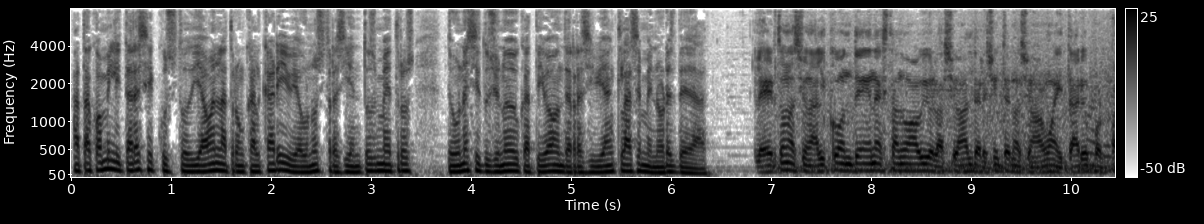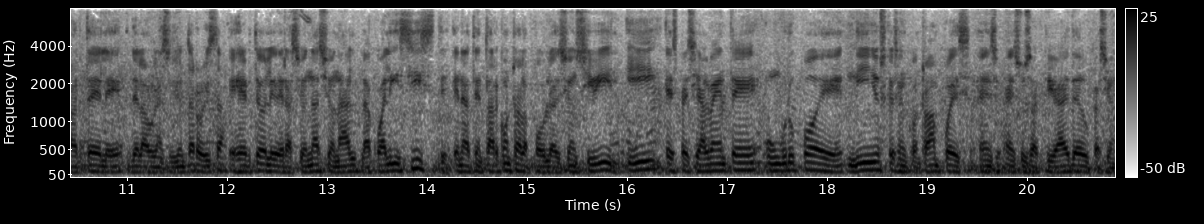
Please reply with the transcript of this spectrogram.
atacó a militares que custodiaban la troncal Caribe a unos 300 metros de una institución educativa donde recibían clase menores de edad. El Ejército Nacional condena esta nueva violación al derecho internacional humanitario por parte de, la organización terrorista Ejército de Liberación Nacional, la cual insiste en atentar contra la población civil y especialmente un grupo de niños que se encontraban pues en, sus actividades de educación.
